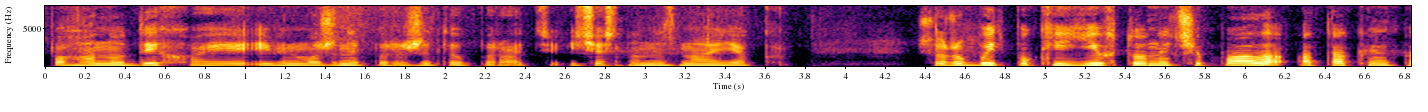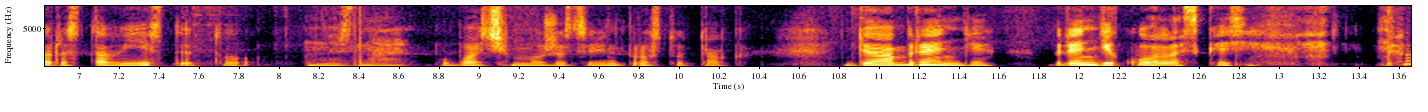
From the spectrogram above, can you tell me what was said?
погано дихає, і він може не пережити операцію. І чесно, не знаю, як що робити, поки їв, то не чіпала, а так він перестав їсти, то не знаю. Побачимо, може це він просто так. Да, Бренді. Бренді кола, скажи. Да.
